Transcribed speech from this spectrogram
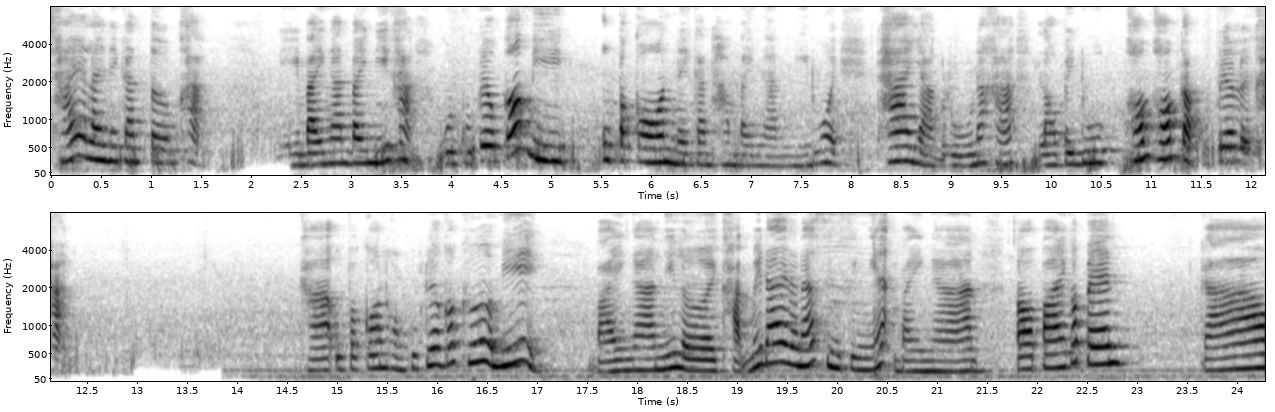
ใช้อะไรในการเติมค่ะ ใบงานใบนี้ค่ะ คุณครูเปรี้ยวก็มีอุปกรณ์ในการทำใบงานนี้ด้วย ถ้าอยากรู้นะคะ เราไปดูพร้อมๆกับครูเปรี้ยวเลยค่ะ ค่ะ อุปกรณ์ของครูเปรี้ยวก็คือมีใบงานนี้เลยขัดไม่ได้แล้วนะ สิ่งสิ่งเนี้ยใบงาน ต่อไปก็เป็นกาว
